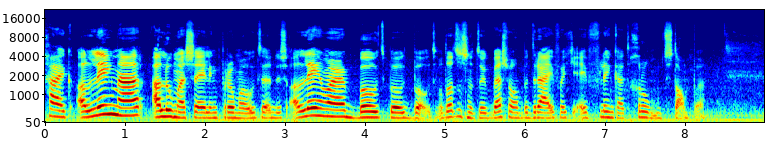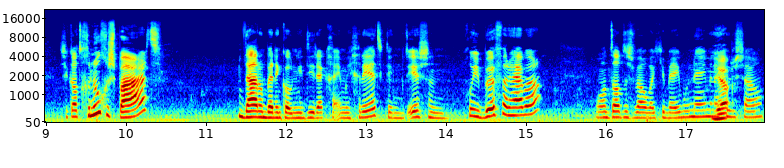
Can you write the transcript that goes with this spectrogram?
ga ik alleen maar Aluma Sailing promoten. Dus alleen maar boot, boot, boot. Want dat is natuurlijk best wel een bedrijf wat je even flink uit de grond moet stampen. Dus ik had genoeg gespaard. Daarom ben ik ook niet direct geëmigreerd. Ik denk, ik moet eerst een goede buffer hebben. Want dat is wel wat je mee moet nemen naar Ja. Curaçao.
